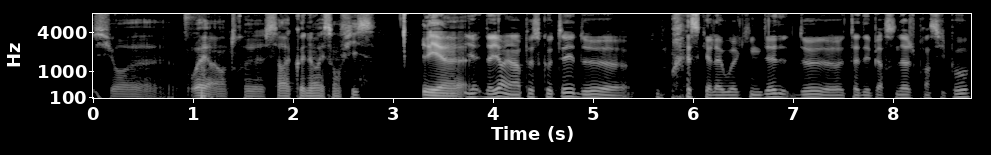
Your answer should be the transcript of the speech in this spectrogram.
sur, euh, ouais, entre Sarah Connor et son fils. Et euh, D'ailleurs, il y a un peu ce côté de euh, presque à la Walking Dead, de tu as des personnages principaux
